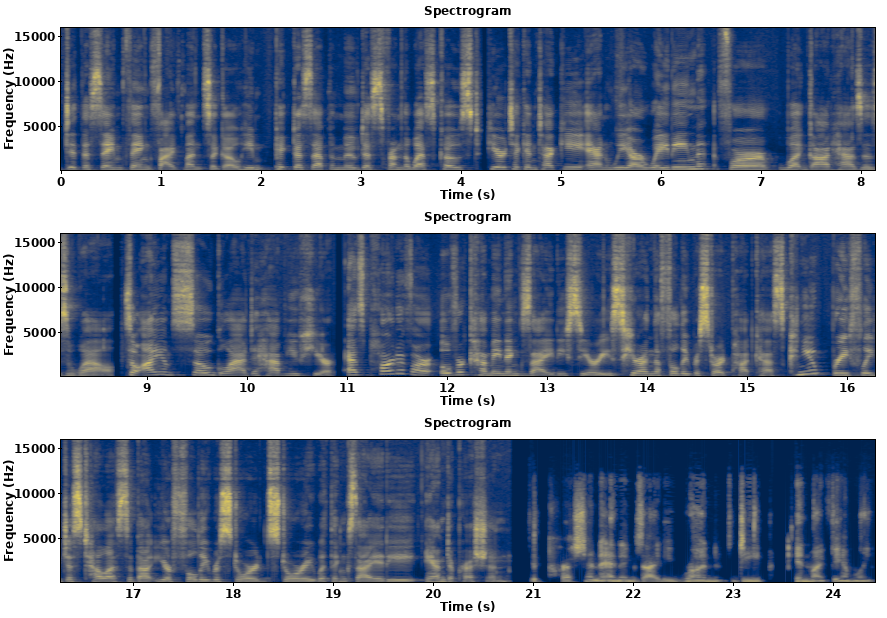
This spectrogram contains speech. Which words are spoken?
did the same thing five months ago. He picked us up and moved us from the West Coast here to Kentucky, and we are waiting for what God has as well. So I am so glad to have you here. As part of our Overcoming Anxiety series here on the Fully Restored podcast, can you briefly just tell us about your fully restored story with anxiety and depression? Depression and anxiety run deep in my family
